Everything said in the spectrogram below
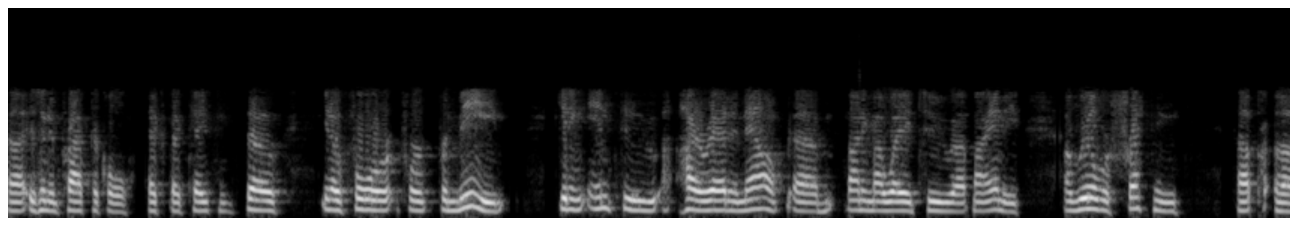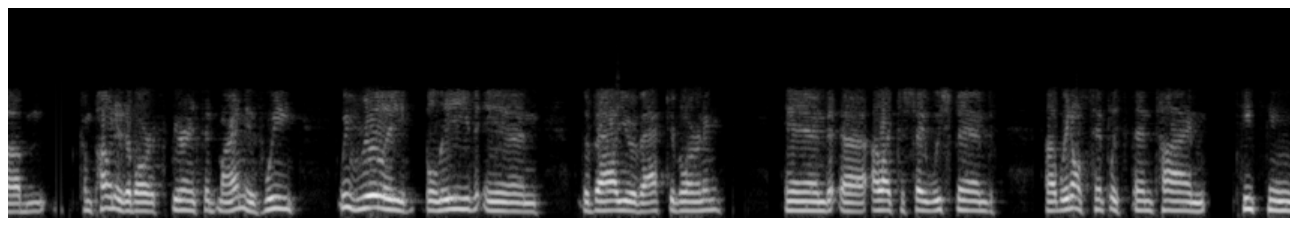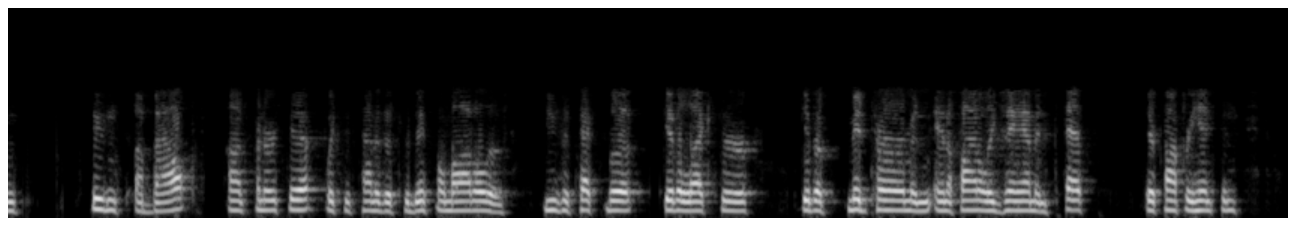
uh, is an impractical expectation. So, you know, for for for me, getting into higher ed and now um, finding my way to uh, Miami, a real refreshing uh, um, component of our experience at Miami is we we really believe in the value of active learning, and uh, I like to say we spend uh, we don't simply spend time teaching students about entrepreneurship, which is kind of the traditional model of use a textbook, give a lecture, give a midterm and, and a final exam and test their comprehension.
